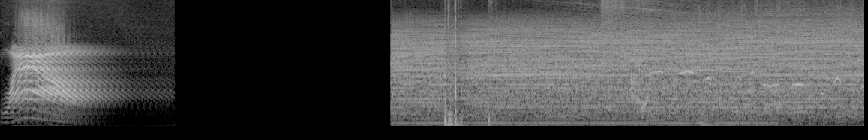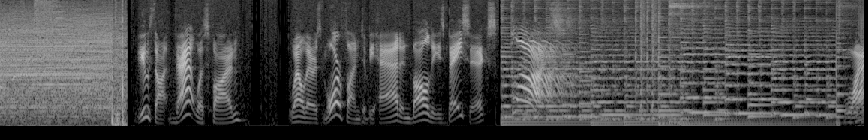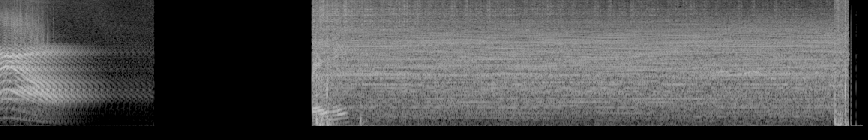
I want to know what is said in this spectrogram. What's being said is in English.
Wow! You thought that was fun? Well, there's more fun to be had in Baldi's Basics Plus! Wow!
